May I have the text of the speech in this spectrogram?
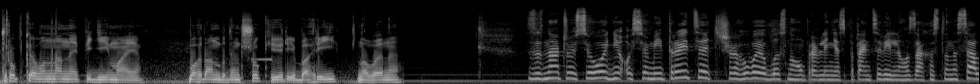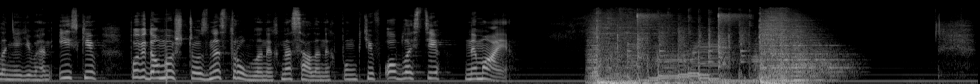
Трубки вона не підіймає. Богдан Буденчук, Юрій Багрій. Новини. Зазначу, сьогодні о 7.30 черговий обласного управління з питань цивільного захисту населення Євген Іськів повідомив, що знеструмлених населених пунктів області немає.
